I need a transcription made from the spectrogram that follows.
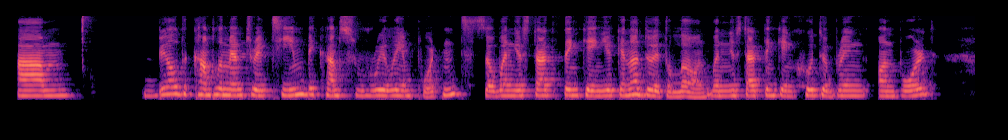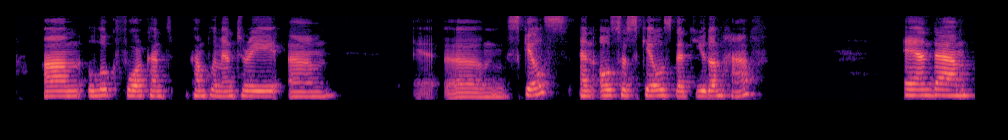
Um, build a complementary team becomes really important. So when you start thinking, you cannot do it alone. When you start thinking who to bring on board, um, look for complementary um, um, skills and also skills that you don't have. And um,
